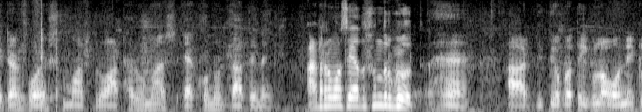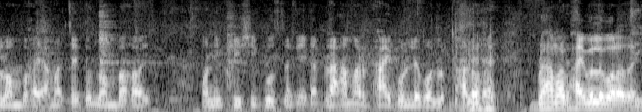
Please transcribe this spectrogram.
এটার বয়স মাত্র আঠারো মাস এখনও দাঁতে নাই। আঠারো মাসে এত সুন্দর গ্রোথ? হ্যাঁ আর দ্বিতীয় কথা এগুলো অনেক লম্বা হয় আমার চাইতেও লম্বা হয়। অনেক বেশি গোছ লাগে। এটা ব্রাহ্মার ভাই বললে বল- ভালো হয়। ব্রাহ্মার ভাই বলে বলা যায়।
